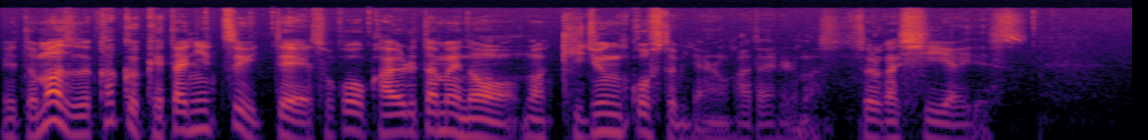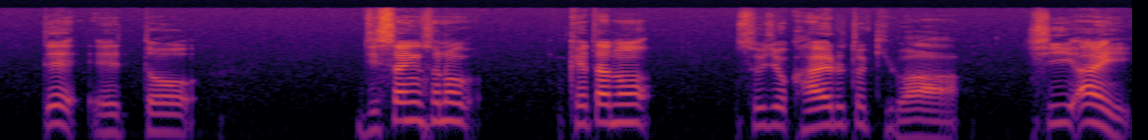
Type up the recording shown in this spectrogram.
えっと、まず各桁について、そこを変えるための、まあ、基準コストみたいなのが与えられます。それが CI です。で、えっと、実際にその桁の数字を変えるときは、CI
